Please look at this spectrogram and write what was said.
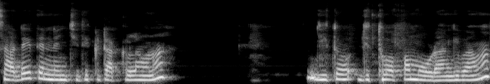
3.5 ਇੰਚ ਦੀ ਟੱਕ ਲਾਉਣਾ। ਜਿੱਥੋਂ ਜਿੱਥੋਂ ਆਪਾਂ ਮੋੜਾਂਗੇ ਬਾਹਾਂ।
